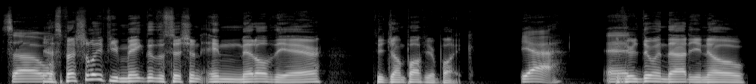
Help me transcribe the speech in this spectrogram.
So Yeah, especially if you make the decision in middle of the air to jump off your bike. Yeah. if you're doing that, you know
